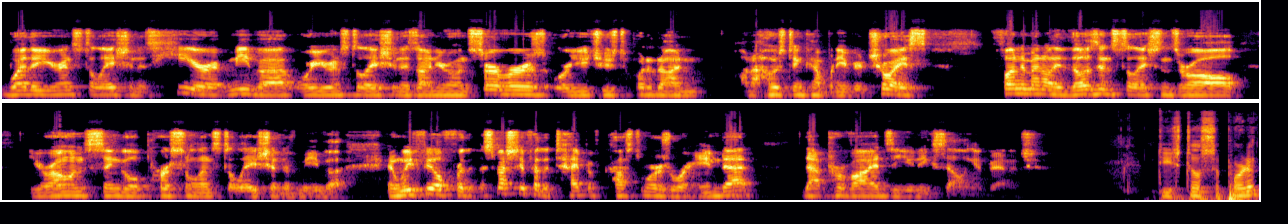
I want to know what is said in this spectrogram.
whether your installation is here at Miva or your installation is on your own servers or you choose to put it on, on a hosting company of your choice, fundamentally those installations are all your own single personal installation of Miva. And we feel for especially for the type of customers we're aimed at, that provides a unique selling advantage. Do you still support it?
